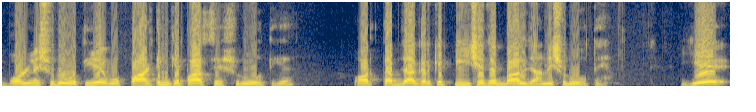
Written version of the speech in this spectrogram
बॉल्डनेस शुरू होती है, वो पार्टिंग के पास से शुरू होती है और तब जाकर के पीछे से बाल जाने शुरू होते हैं। ये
